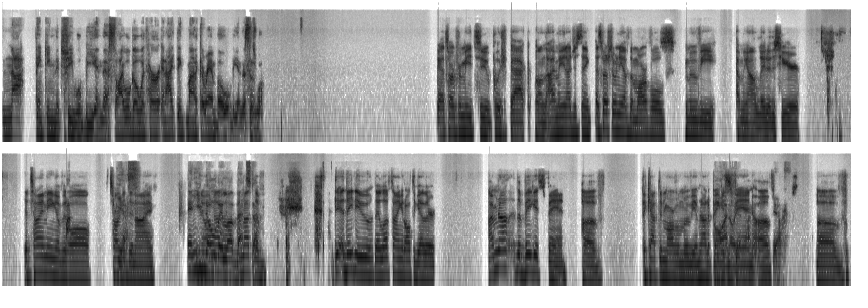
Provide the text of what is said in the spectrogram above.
not thinking that she will be in this. So I will go with her, and I think Monica Rambeau will be in this as well. Yeah, it's hard for me to push back on. I mean, I just think, especially when you have the Marvels movie coming out later this year, the timing of it all, it's hard Yes. to deny. And you, know, I'm they love that not stuff. The, they, they do. They love tying it all together. I'm not the biggest fan of the Captain Marvel movie. I'm not a Oh, biggest you're fan of yeah. of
